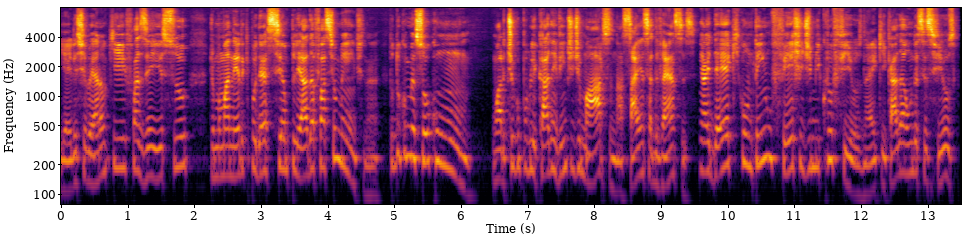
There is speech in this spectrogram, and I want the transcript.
E aí eles tiveram que fazer isso de uma maneira que pudesse ser ampliada facilmente. Né? Tudo começou com um, um artigo publicado em 20 de março na Science Advances. A ideia é que contém um feixe de microfios, né? que cada um desses fios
